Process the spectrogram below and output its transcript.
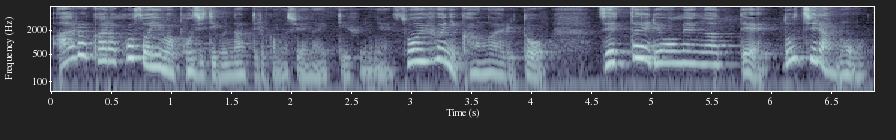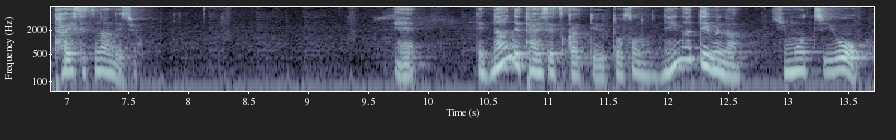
あるからこそ今ポジティブになってるかもしれないっていうふうにねそういうふうに考えると絶対両面があってどちらも大切なんですよ。ね、でなんで大切かっていうとそのネガティブな気持ちを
